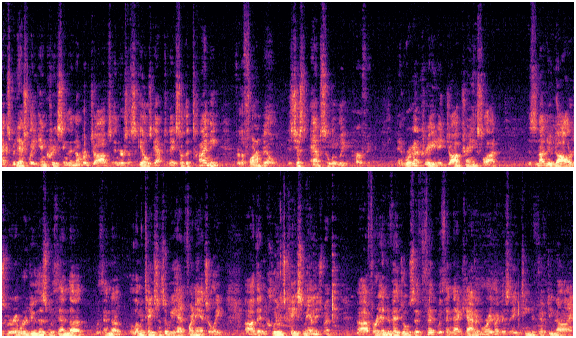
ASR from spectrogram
exponentially increasing the number of jobs, and there's a skills gap today. So the timing for the Farm Bill is just absolutely perfect. And we're gonna create a job training slot. This is not new dollars, we were able to do this within the, within the limitations that we had financially. Uh, that includes case management, uh, for individuals that fit within that category, like I said, eighteen to fifty-nine,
